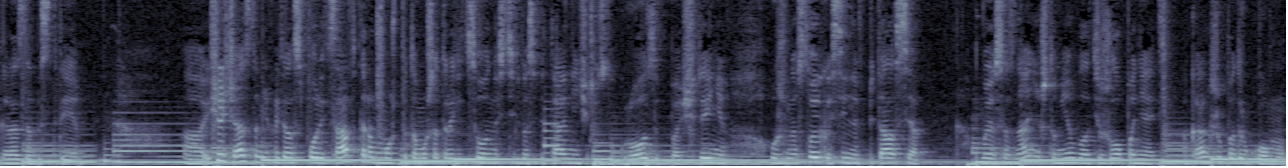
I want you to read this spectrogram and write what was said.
гораздо быстрее – Еще часто мне хотелось спорить с автором, может потому что традиционный стиль воспитания через угрозы, поощрения уже настолько сильно впитался в мое сознание, что мне было тяжело понять, а как же по-другому.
